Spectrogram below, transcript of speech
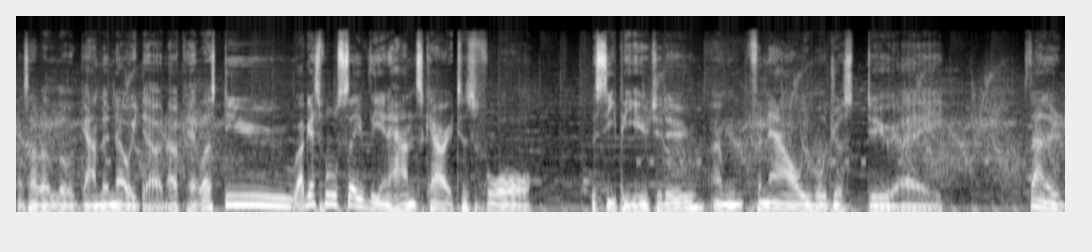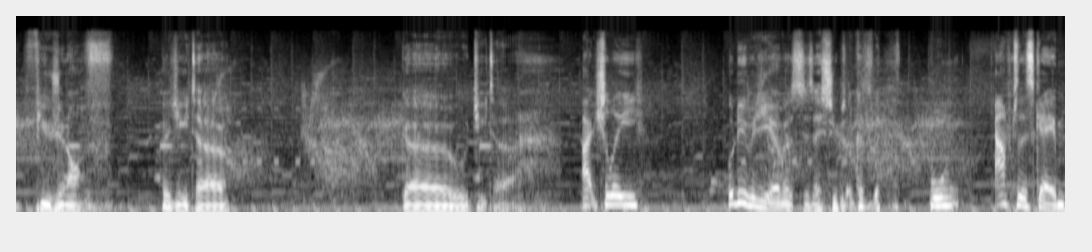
Let's have a little gander. No, we don't. Okay, let's do... I guess we'll save the enhanced characters for the CPU to do. Um, for now, we will just do a standard fusion off Vegito. Go, Vegeta. Actually, we'll do Vegito versus a Super... Because after this game,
